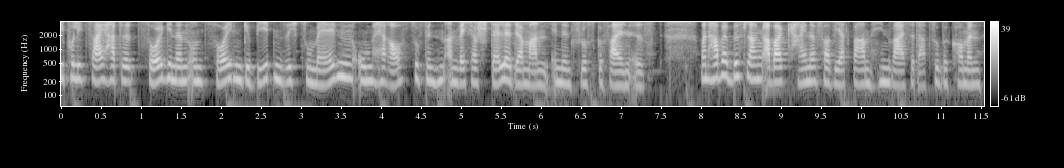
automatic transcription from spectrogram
Die Polizei hatte Zeuginnen und Zeugen gebeten, sich zu melden, um herauszufinden, an welcher Stelle der Mann in den Fluss gefallen ist. Man habe bislang aber keine verwertbaren Hinweise dazu bekommen,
